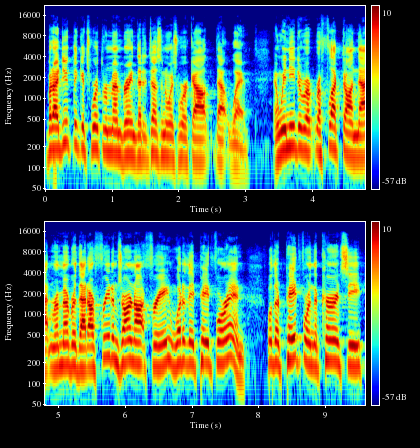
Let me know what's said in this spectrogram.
But I do think it's worth remembering that it doesn't always work out that way. And we need to re- reflect on that and remember that our freedoms are not free. What are they paid for in? Well, they're paid for in the currency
